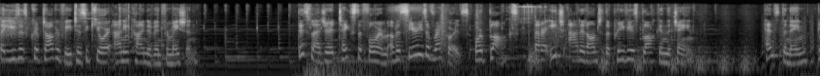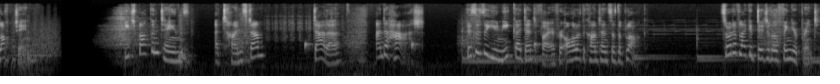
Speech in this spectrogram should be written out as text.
that uses cryptography to secure any kind of information. This ledger takes the form of a series of records, or blocks, that are each added onto the previous block in the chain hence the name blockchain. Each block contains a timestamp, data, and a hash. This is a unique identifier for all of the contents of the block, sort of like a digital fingerprint.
